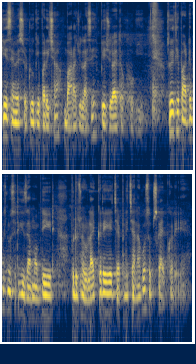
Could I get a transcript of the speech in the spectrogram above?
के सेमेस्टर टू की परीक्षा बारह जुलाई से बीस जुलाई तक होगी। तो ये थी पार्टी यूनिवर्सिटी की एग्ज़ाम अपडेट वीडियो लाइक करिए, चैनल को सब्सक्राइब करें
